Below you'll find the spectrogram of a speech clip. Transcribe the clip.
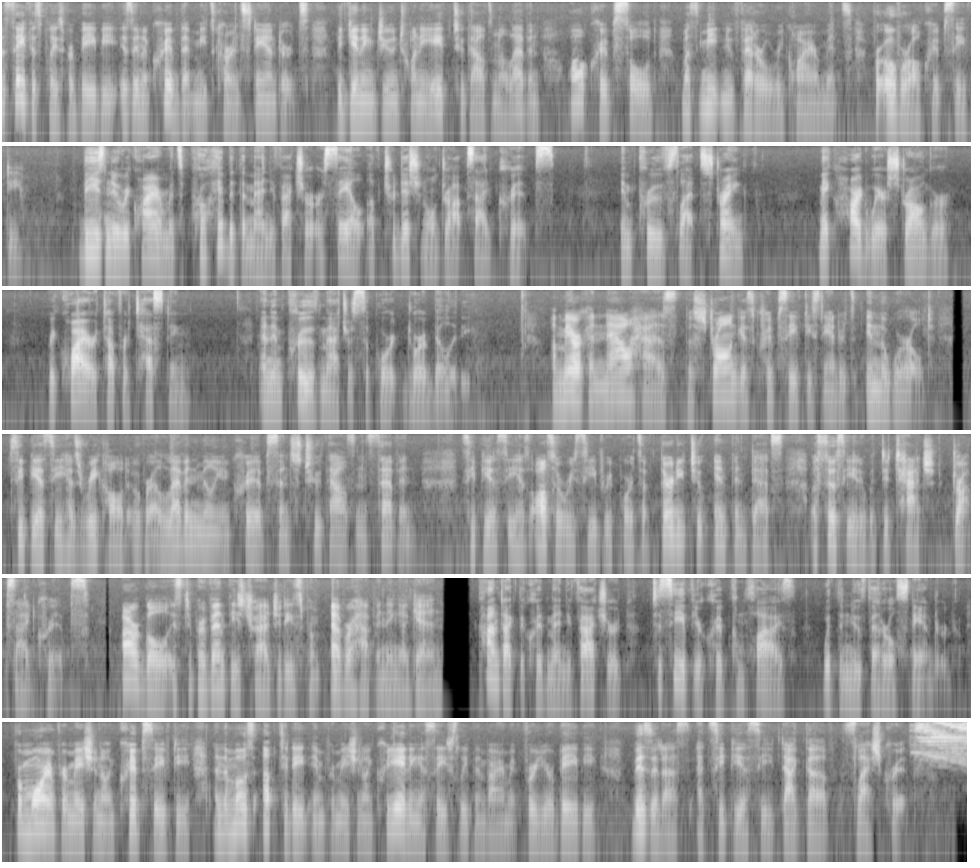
The safest place for baby is in a crib that meets current standards. Beginning June 28, 2011, all cribs sold must meet new federal requirements for overall crib safety. These new requirements prohibit the manufacture or sale of traditional drop-side cribs, improve slat strength, make hardware stronger, require tougher testing, and improve mattress support durability. America now has the strongest crib safety standards in the world. CPSC has recalled over 11 million cribs since 2007. CPSC has also received reports of 32 infant deaths associated with detached drop-side cribs. Our goal is to prevent these tragedies from ever happening again. Contact the crib manufacturer to see if your crib complies with the new federal standard. For more information on crib safety and the most up-to-date information on creating a safe sleep environment for your baby, visit us at cpsc.gov/cribs.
